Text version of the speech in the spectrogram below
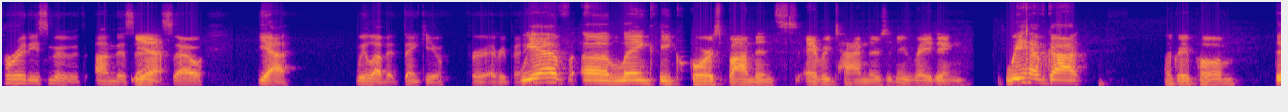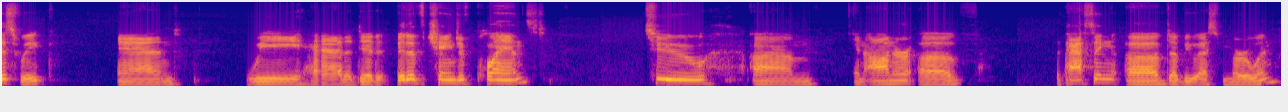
pretty smooth on this Yeah. end. So, yeah, we love it. Thank you for everybody. We have a lengthy correspondence every time there's a new rating. We have got a great poem this week, and we had a did a bit of change of plans to um, in honor of the passing of W.S. Merwin,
